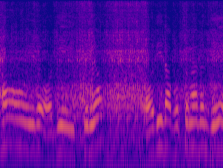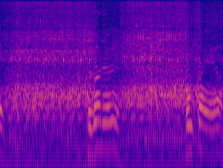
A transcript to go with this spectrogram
파워 오일을 어디에 있으면 어디다 보충하는지 그거를 볼 거예요.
